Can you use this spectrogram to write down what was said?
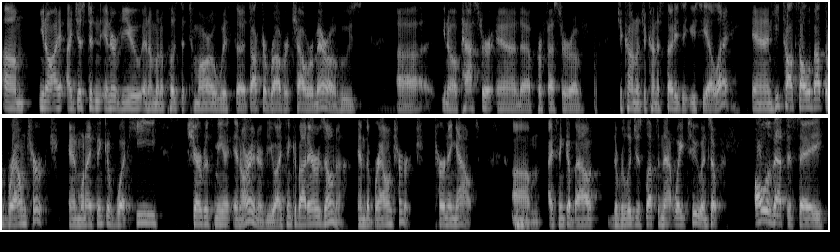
Um, you know, I, I, just did an interview, and I'm going to post it tomorrow with uh, Dr. Robert Chao Romero, who's uh, you know a pastor and a professor of Chicano Chicana studies at UCLA, and he talks all about the Brown Church. And when I think of what he shared with me in our interview, I think about Arizona and the Brown Church turning out. Mm-hmm. Um, I think about the religious left in that way too. And so, all of that to say,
